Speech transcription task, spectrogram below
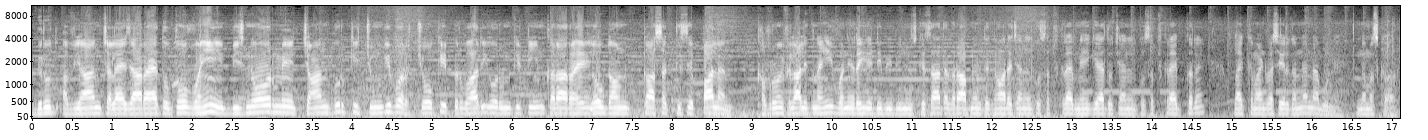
विरुद्ध अभियान चलाया जा रहा है तो, तो वहीं बिजनौर में चांदपुर की चुंगी पर चौकी प्रभारी और उनकी टीम करा रहे लॉकडाउन का सख्ती से पालन। खबरों में फ़िलहाल इतना ही। बने रहिए डीबीपी न्यूज़ के साथ। अगर आपने अभी तक हमारे चैनल को सब्सक्राइब नहीं किया तो चैनल को सब्सक्राइब करें लाइक कमेंट व शेयर करना ना भूलें। नमस्कार।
